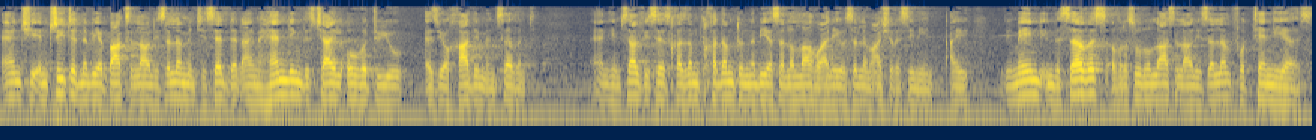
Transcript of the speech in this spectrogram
and she entreated Nabi Pak sallallahu and she said that I'm handing this child over to you as your khadim and servant. And himself he says, khadamtu Nabi sallallahu alaihi wasallam ashra sinin. I remained in the service of Rasulullah sallallahu alaihi wasallam for 10 years.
